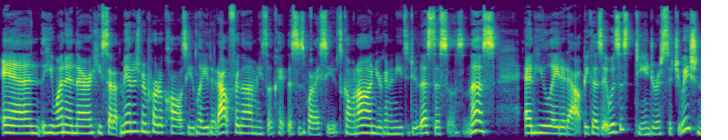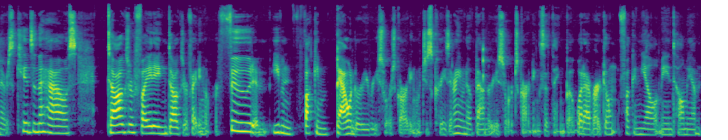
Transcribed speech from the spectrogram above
And he went in there, he set up management protocols, he laid it out for them, and he said, okay, this is what I see what's going on. You're going to need to do this, this, this, and this. And he laid it out because it was this dangerous situation. There was kids in the house, dogs are fighting, dogs are fighting over food, and even fucking boundary resource guarding, which is crazy. I don't even know if boundary resource guarding is a thing, but whatever. Don't fucking yell at me and tell me I'm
